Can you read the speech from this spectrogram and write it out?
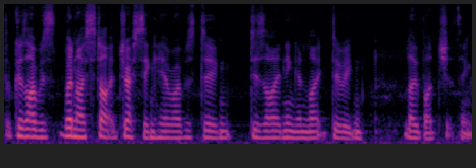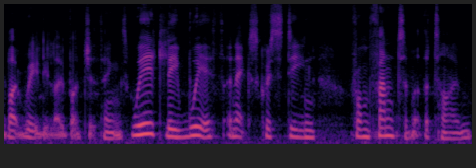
because I was when I started dressing here, I was doing designing and like doing low budget things, like really low budget things. Weirdly, with an ex Christine from Phantom at the time,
